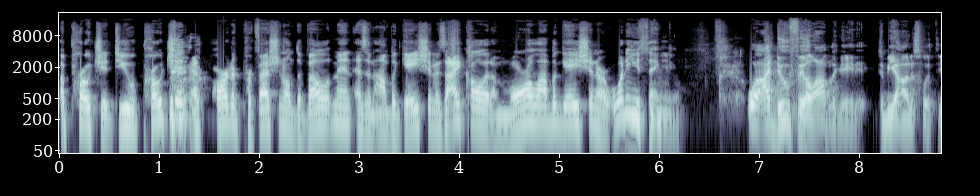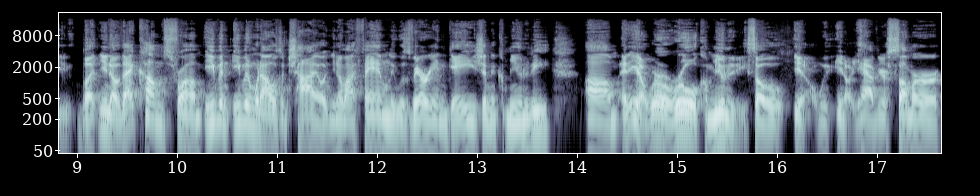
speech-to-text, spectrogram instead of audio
approach it? Do you approach it as part of professional development, as an obligation, as I call it, a moral obligation, or what do you think? Mm. Well, I do feel obligated, to be honest with you. But you know, that comes from even even when I was a child. You know, my family was very engaged in the community, um, and you know, we're a rural community, so you know, we, you know, you have your summer.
